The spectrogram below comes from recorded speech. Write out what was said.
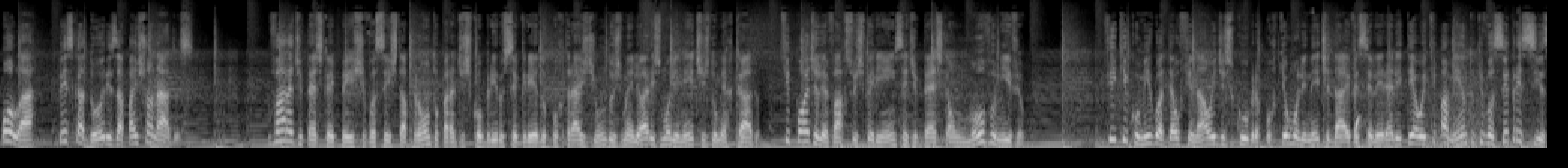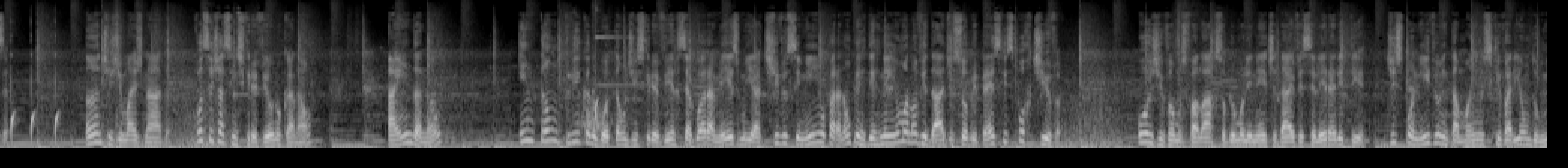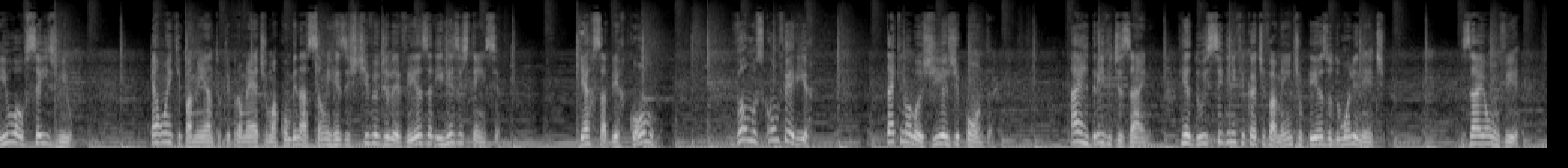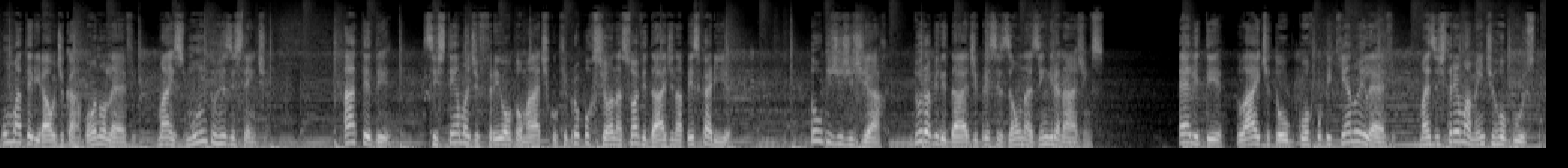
Olá, pescadores apaixonados! Vara de pesca e peixe você está pronto para descobrir o segredo por trás de um dos melhores molinetes do mercado, que pode levar sua experiência de pesca a um novo nível. Fique comigo até o final e descubra por que o molinete Dive Seller LT é o equipamento que você precisa. Antes de mais nada, você já se inscreveu no canal? Ainda não? Então clica no botão de inscrever-se agora mesmo e ative o sininho para não perder nenhuma novidade sobre pesca esportiva. Hoje vamos falar sobre o molinete Dive Seller LT, disponível em tamanhos que variam do 1000 ao 6000. É um equipamento que promete uma combinação irresistível de leveza e resistência. Quer saber como? Vamos conferir. Tecnologias de ponta. AirDrive Design reduz significativamente o peso do molinete. Zion V, um material de carbono leve, mas muito resistente. ATD, sistema de freio automático que proporciona suavidade na pescaria. De gigiar, durabilidade e precisão nas engrenagens. LT, Light Tow corpo pequeno e leve, mas extremamente robusto.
